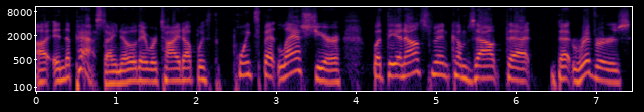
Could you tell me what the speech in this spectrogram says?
uh, in the past. I know they were tied up with PointsBet last year, but the announcement comes out that Bet Rivers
